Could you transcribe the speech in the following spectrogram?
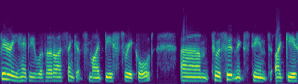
very happy with it. I think it's my best record. Um, to a certain extent, I guess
